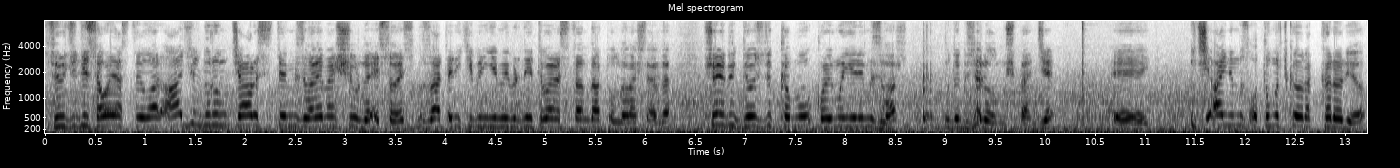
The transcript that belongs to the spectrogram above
sürücü diz hava yastığı var. Acil durum çağrı sistemimiz var. Hemen şurada SOS. Bu zaten 2021'den itibaren standart oldu araçlarda. Şöyle bir gözlük kabı koyma yerimiz var. Bu da güzel olmuş bence. Ee, iç aynamız otomatik olarak kararıyor.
